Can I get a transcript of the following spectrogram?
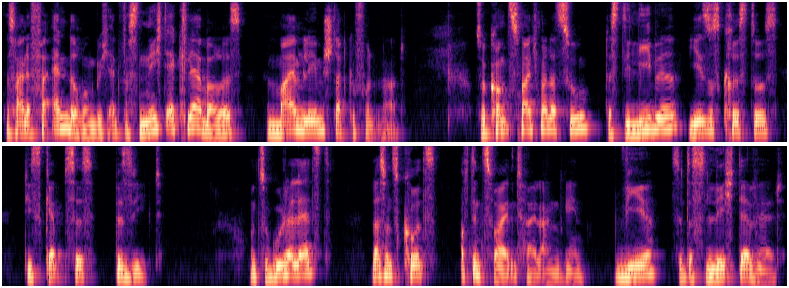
dass eine Veränderung durch etwas nicht Erklärbares in meinem Leben stattgefunden hat. So kommt es manchmal dazu, dass die Liebe Jesus Christus die Skepsis besiegt. Und zu guter Letzt, lass uns kurz auf den zweiten Teil angehen. Wir sind das Licht der Welt.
